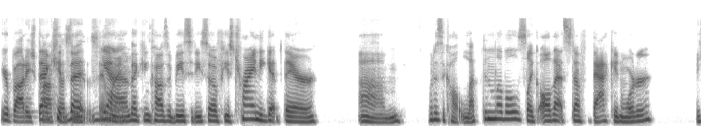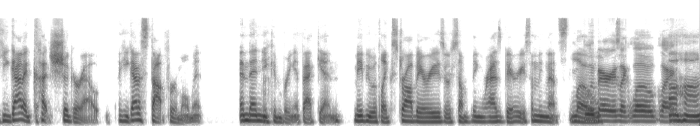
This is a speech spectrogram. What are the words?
your body's that can processing that the same yeah way. that can cause obesity. So if he's trying to get their um what is it called leptin levels, like all that stuff back in order, like you got to cut sugar out. Like you got to stop for a moment, and then you can bring it back in. Maybe with like strawberries or something, raspberries, something that's low. Blueberries like low, like Uh huh.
